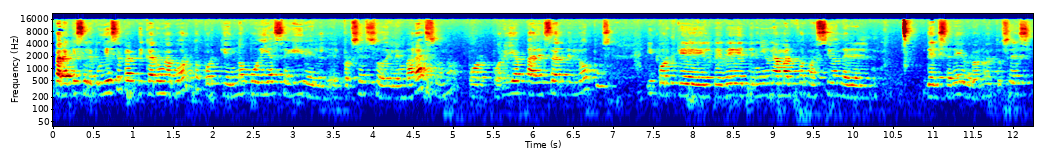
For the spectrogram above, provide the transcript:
para que se le pudiese practicar un aborto porque no podía seguir el, el proceso del embarazo, ¿no? Por, por ella padecer del opus y porque el bebé tenía una malformación del, del cerebro. Entonces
